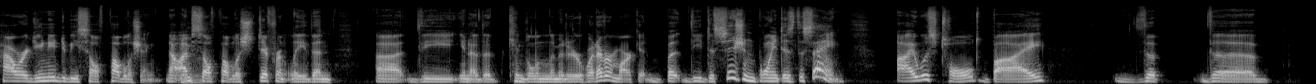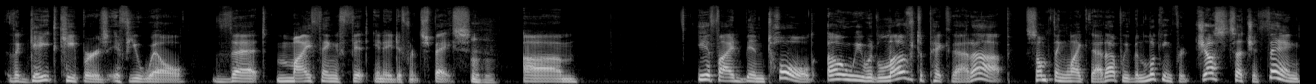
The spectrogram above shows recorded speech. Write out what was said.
Howard, you need to be self-publishing. Now, I'm self-published differently than uh, the you know the Kindle Unlimited or whatever market, but the decision point is the same. I was told by the the the gatekeepers, if you will, that my thing fit in a different space. Um, if I'd been told, oh, we would love to pick that up, something like that up, we've been looking for just such a thing,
